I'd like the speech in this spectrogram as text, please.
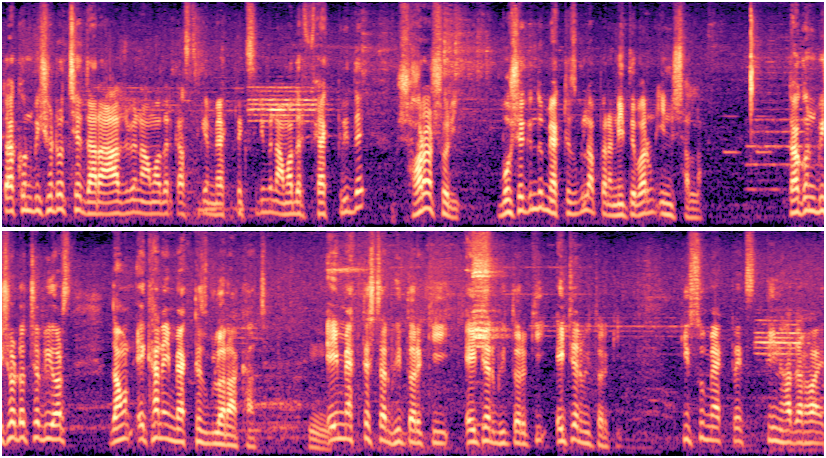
তো এখন বিষয়টা হচ্ছে যারা আসবেন আমাদের কাছ থেকে ম্যাট্রিক্স নেবেন আমাদের ফ্যাক্টরিতে সরাসরি বসে কিন্তু ম্যাট্রিক্সগুলো আপনারা নিতে পারবেন ইনশাল্লাহ। তো এখন বিষয়টা হচ্ছে বিয়ার্স যেমন এখানে এই ম্যাট্রিক্সগুলো রাখা আছে। এই ম্যাট্রিক্সটার ভিতরে কি এইটার ভিতরে কি এইটার ভিতরে কি? কিছু ম্যাট্রিক্স তিন হাজার হয়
